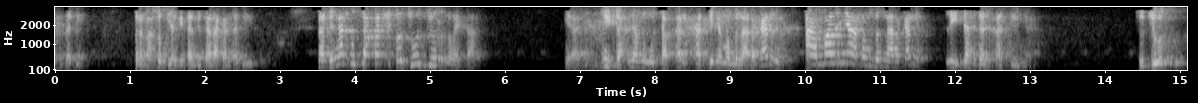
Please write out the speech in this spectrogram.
itu tadi. Termasuk yang kita bicarakan tadi. Nah, dengan ucapan itu jujur mereka. Ya, lidahnya mengucapkan, hatinya membenarkan, amalnya membenarkan lidah dan hatinya. Jujur.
